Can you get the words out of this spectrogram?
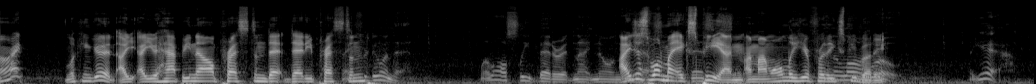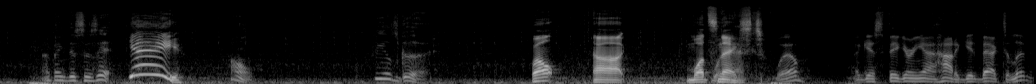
Alright. Looking good. Are, are you happy now, Preston, da Daddy Thanks for Preston? doing that. We'll all sleep better at night knowing. I just want my XP. I'm. I'm, I'm only here for the XP, buddy. road. Yeah, I think this is it. Yay! Home. Feels good. Well, uh, what's What next? Well, I guess figuring out how to get back to living.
